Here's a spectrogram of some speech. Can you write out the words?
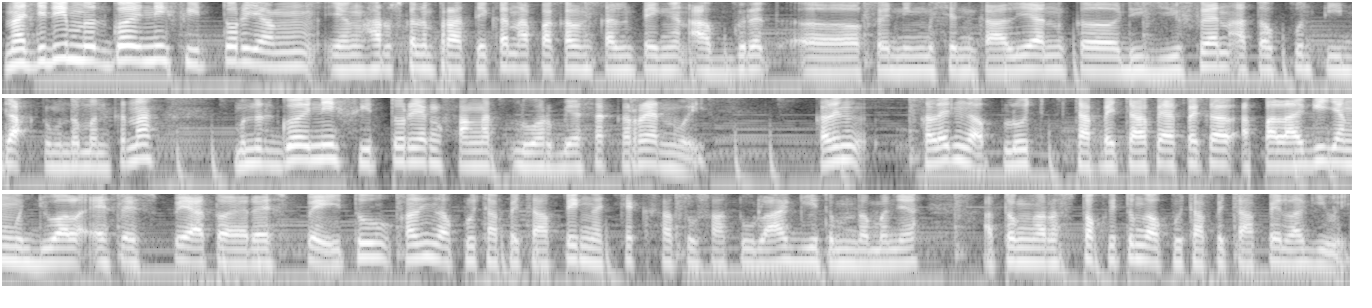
Nah jadi menurut gue ini fitur yang yang harus kalian perhatikan apakah kalian pengen upgrade uh, vending machine kalian ke DigiVan ataupun tidak teman-teman. Karena menurut gue ini fitur yang sangat luar biasa keren woi. Kalian kalian nggak perlu capek-capek apalagi yang menjual SSP atau RSP itu kalian nggak perlu capek-capek ngecek satu-satu lagi teman-teman ya. Atau ngerestok itu nggak perlu capek-capek lagi woi.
